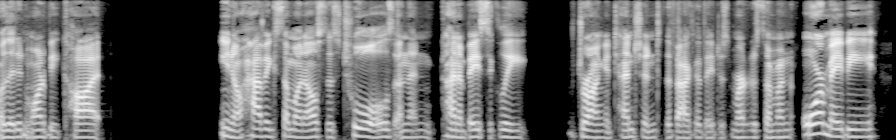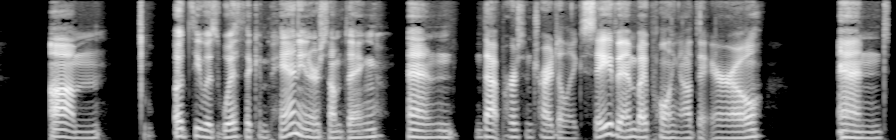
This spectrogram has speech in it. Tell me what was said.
or they didn't want to be caught, you know, having someone else's tools and then kind of basically drawing attention to the fact that they just murdered someone. Or maybe um Ötzi was with a companion or something and that person tried to like save him by pulling out the arrow and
